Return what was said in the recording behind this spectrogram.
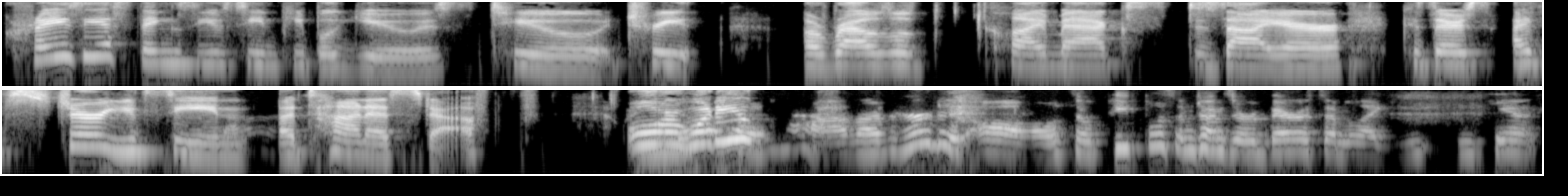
craziest things you've seen people use to treat arousal, climax, desire? Because there's, I'm sure you've seen a ton of stuff. Or what do you have? I've heard it all. So people sometimes are embarrassed. I'm like, you, you can't,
